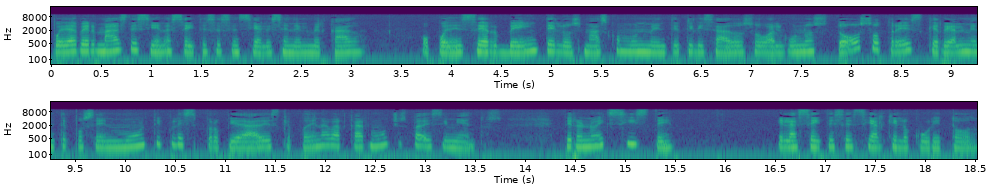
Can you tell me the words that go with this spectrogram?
Puede haber más de 100 aceites esenciales en el mercado, o pueden ser 20 los más comúnmente utilizados o algunos dos o tres que realmente poseen múltiples propiedades que pueden abarcar muchos padecimientos pero no existe el aceite esencial que lo cure todo,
